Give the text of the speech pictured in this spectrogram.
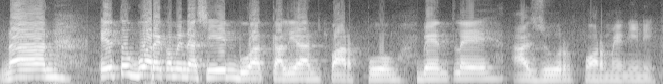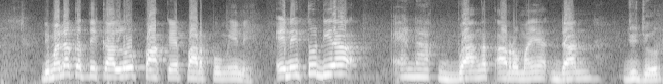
Dan itu gua rekomendasiin buat kalian parfum Bentley Azure Foreman ini. Di mana ketika lu pakai parfum ini, ini tuh dia enak banget aromanya dan jujur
